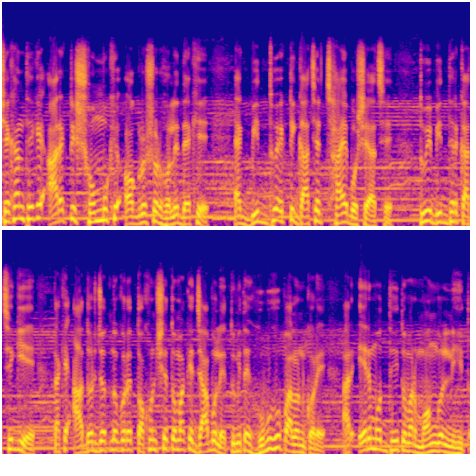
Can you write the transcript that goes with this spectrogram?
সেখান থেকে আরেকটি সম্মুখে অগ্রসর হলে দেখে এক বৃদ্ধ একটি গাছের ছায়ে বসে আছে। তুমি বৃদ্ধের কাছে গিয়ে তাকে আদর যত্ন করে তখন সে তোমাকে যা বলে তুমি তাই হুবহু পালন করে, আর এর মধ্যেই তোমার মঙ্গল নিহিত।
